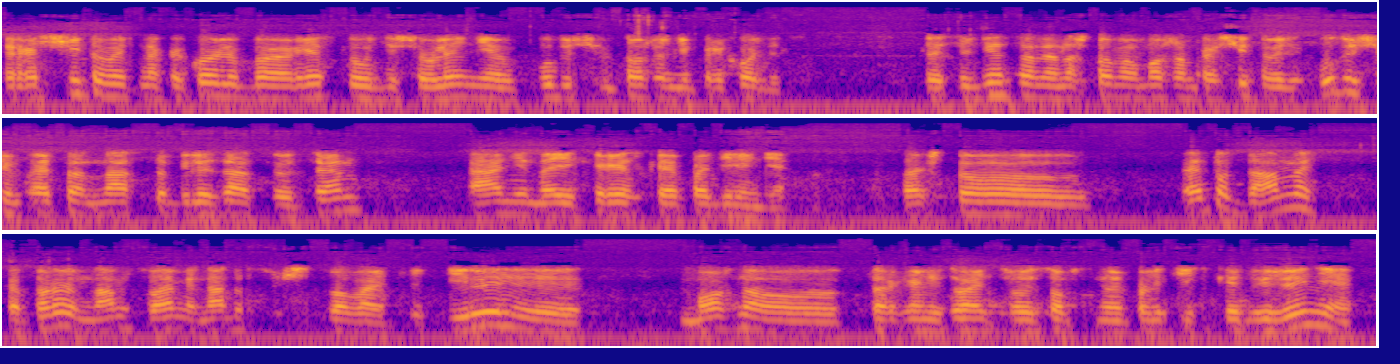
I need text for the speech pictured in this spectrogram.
рассчитывать на какое-либо резкое удешевление в будущем тоже не приходится. То есть единственное, на что мы можем рассчитывать в будущем, это на стабилизацию цен, а не на их резкое падение. Так что это данность, которую нам с вами надо существовать. Или можно организовать свое собственное политическое движение –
